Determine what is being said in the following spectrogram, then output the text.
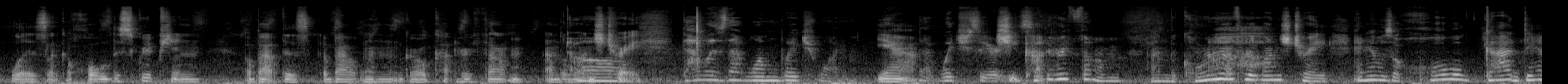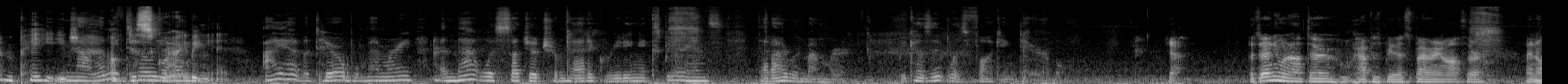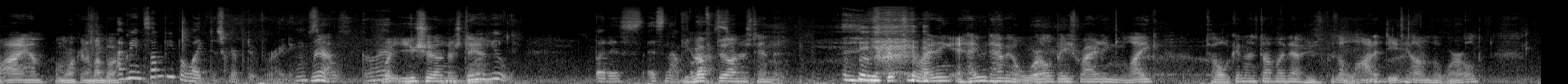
was like a whole description about this about when the girl cut her thumb on the lunch Oh. tray. That was that one witch one. Yeah. That witch series. She cut her thumb on the corner of her lunch tray, and it was a whole goddamn page Now, of describing you, it. I have a terrible memory, and that was such a traumatic reading experience that I remember because it was fucking terrible. Yeah. Is there anyone out there who happens to be an aspiring author? I know I am. I'm working on my book. I mean, some people like descriptive writing, so yeah. go ahead. But you should understand. Do you? But it's it's not. For You have us. to understand that description writing and even having a world-based writing like Tolkien and stuff like that, who just puts a lot of detail into the world,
